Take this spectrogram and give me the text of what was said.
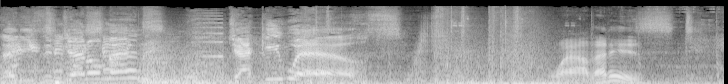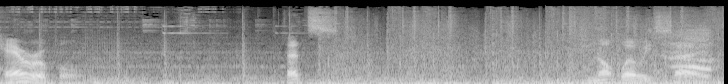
Ladies and gentlemen, Jackie Wells. Wow, that is terrible. That's not where we saved.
